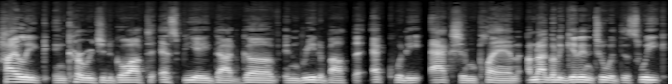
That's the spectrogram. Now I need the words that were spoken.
highly encourage you to go out to sba.gov and read about the equity action plan. I'm not going to get into it this week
